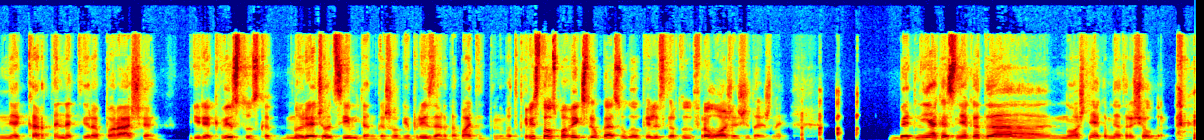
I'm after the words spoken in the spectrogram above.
ne kartą net yra parašę į rekvistus, kad norėčiau atsimti ten kažkokį prizą ar tą patį, ten, vad, Kristaus paveiksliuką esu gal kelis kartus praložęs šitą, žinai. Bet niekas niekada, nu aš niekam netrašiau dar.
